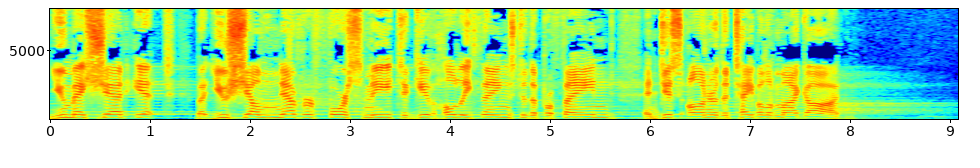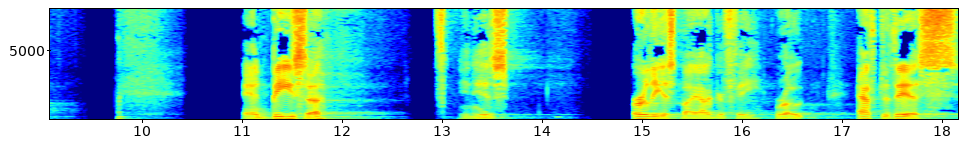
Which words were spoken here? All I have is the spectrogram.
You may shed it, but you shall never force me to give holy things to the profaned and dishonor the table of my God. And Beza, in his earliest biography, wrote After this,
